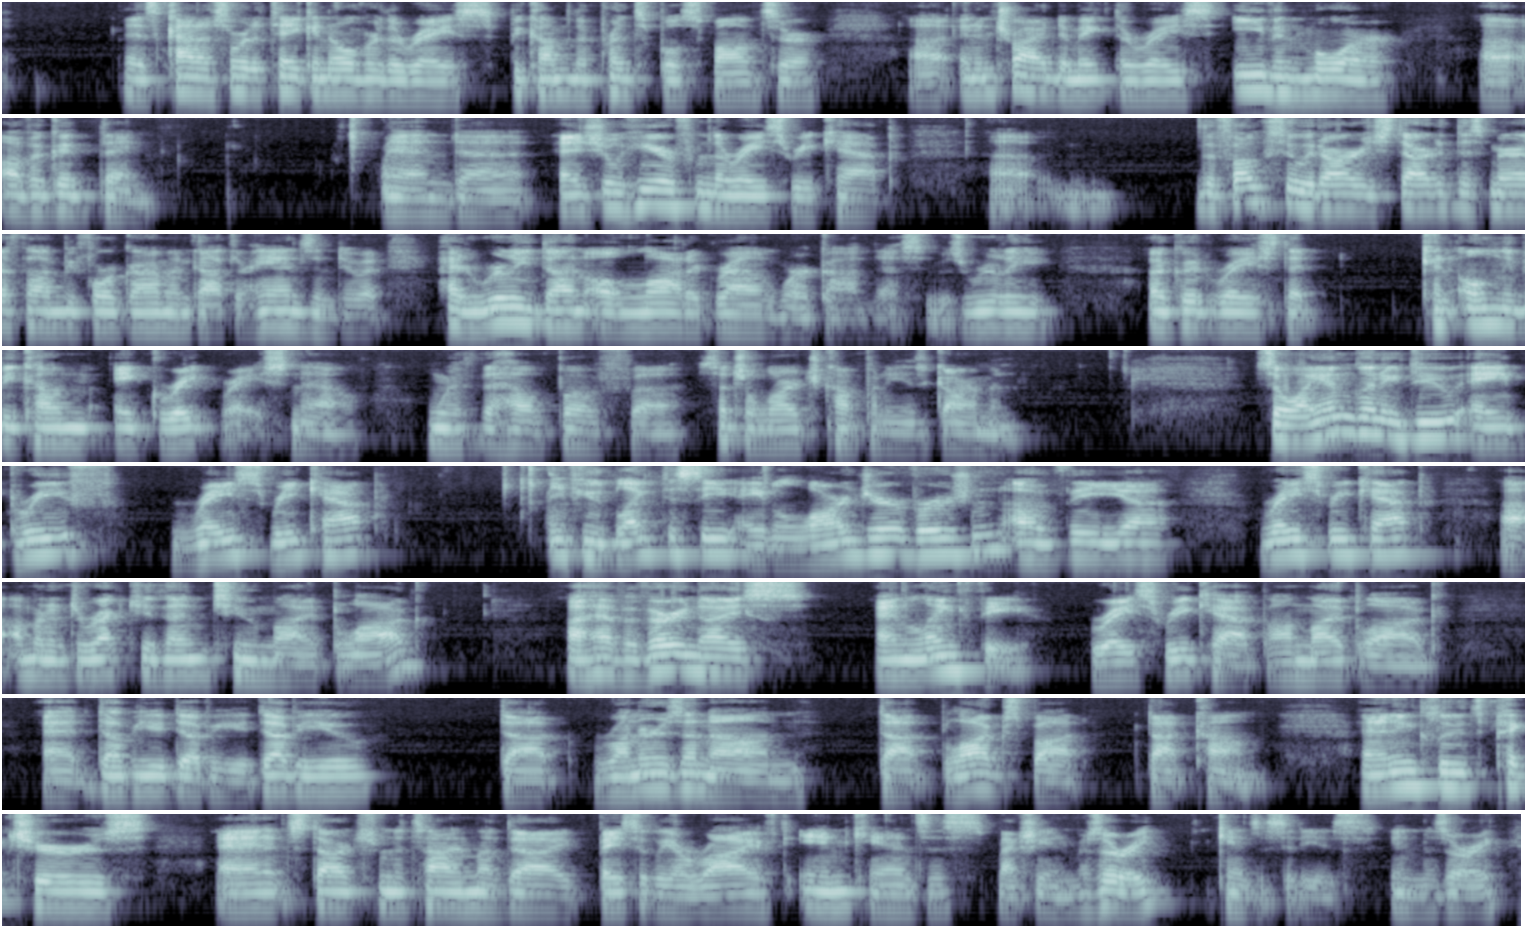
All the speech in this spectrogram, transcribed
has kind of sort of taken over the race, become the principal sponsor, uh, and tried to make the race even more uh, of a good thing. And uh, as you'll hear from the race recap, uh, the folks who had already started this marathon before Garmin got their hands into it had really done a lot of groundwork on this. It was really a good race that can only become a great race now with the help of uh, such a large company as Garmin. So I am going to do a brief race recap. If you'd like to see a larger version of the uh, race recap, uh, I'm going to direct you then to my blog. I have a very nice and lengthy race recap on my blog at www.runnersanon.blogspot.com and it includes pictures and it starts from the time that I basically arrived in Kansas, actually in Missouri. Kansas City is in Missouri.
